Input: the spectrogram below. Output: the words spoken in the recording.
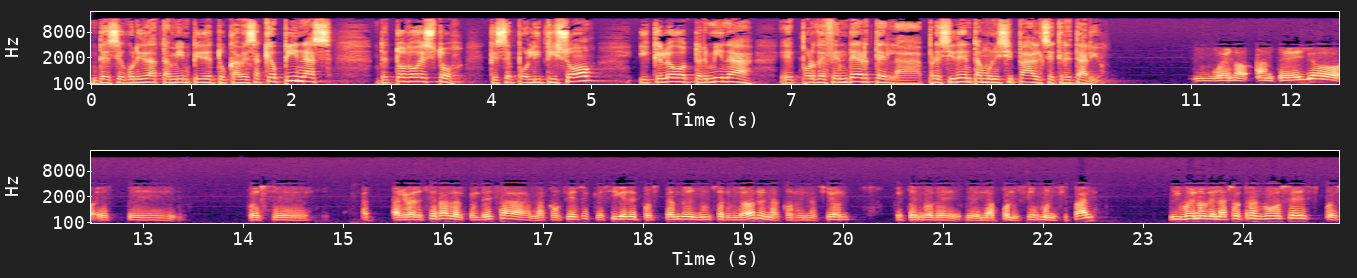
de Seguridad también pide tu cabeza. ¿Qué opinas de todo esto que se politizó y que luego termina eh, por defenderte la presidenta municipal, secretario? Bueno, ante ello, este, pues eh, agradecer a la alcaldesa la confianza que sigue depositando en un servidor, en la coordinación que tengo de, la Policía Municipal. Y bueno, de las otras voces, pues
